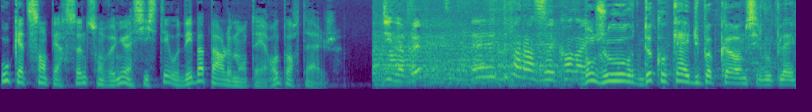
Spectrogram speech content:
où 400 personnes sont venues assister au débat parlementaire. Reportage. Bonjour, deux coca et du popcorn, s'il vous plaît.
